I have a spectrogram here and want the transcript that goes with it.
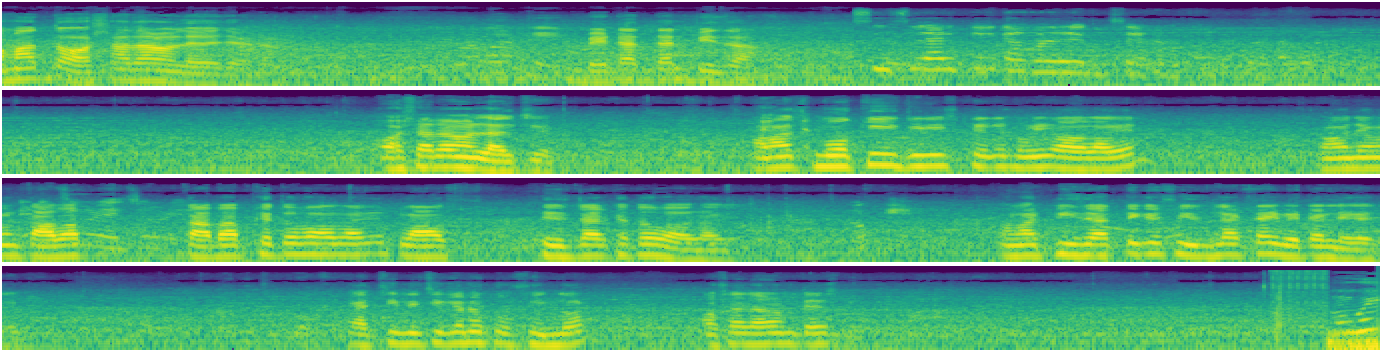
আমার তো অসাধারণ লেগেছে এটা। বেটার দ্যান পিৎজা সিসলার কি কেমন লাগছে? অসাধারণ লাগছে। আমার স্মোকি জিনিস খেতে খুবই ভালো লাগে। আমার যেমন কাবাব কাবাব খেতেও ভালো লাগে প্লাস সিজলার খেতেও ভালো লাগে। আমার পিৎজার থেকে সিজলারটাই বেটার লেগেছে। আর চিলি চিকেনও খুব সুন্দর অসাধারণ টেস্ট মুভি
